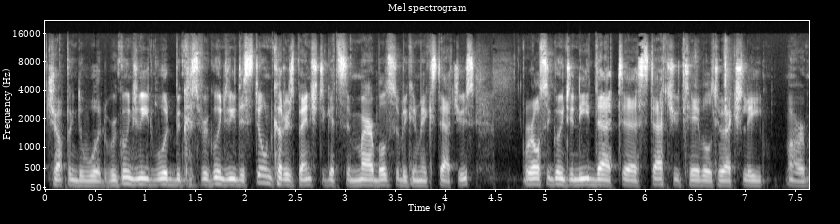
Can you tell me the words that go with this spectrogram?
chopping the wood. We're going to need wood because we're going to need a stonecutter's bench to get some marble so we can make statues. We're also going to need that uh, statue table to actually, or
